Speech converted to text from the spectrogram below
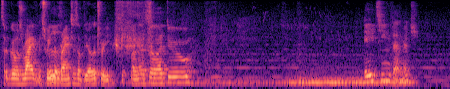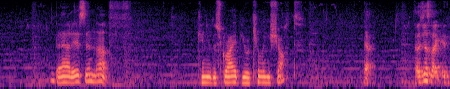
So it goes right between the branches of the other tree. But uh, so I do 18 damage. That is enough. Can you describe your killing shot? Yeah. So it's just like it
